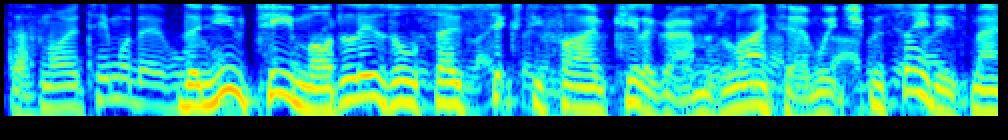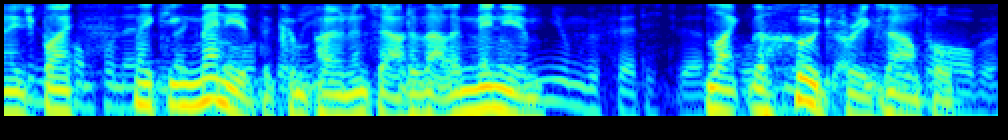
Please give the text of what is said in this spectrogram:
The new T model is also 65 kilograms lighter, which Mercedes managed by making many of the components out of aluminium, like the hood, for example.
